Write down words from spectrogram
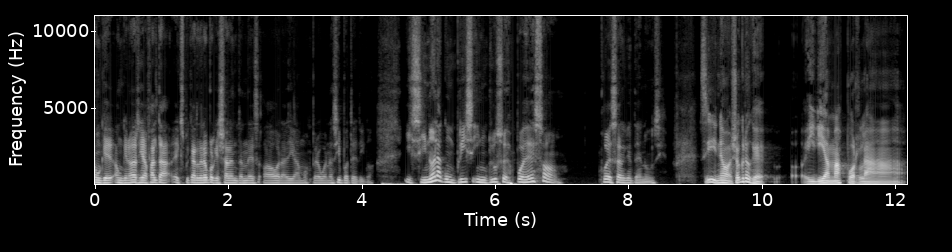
Aunque, aunque no hacía falta explicártelo porque ya lo entendés ahora, digamos, pero bueno, es hipotético. Y si no la cumplís incluso después de eso, puede ser que te denuncie. Sí, no, yo creo que iría más por la...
